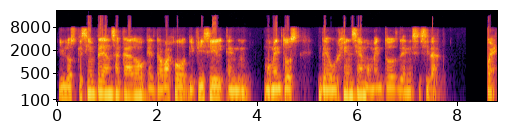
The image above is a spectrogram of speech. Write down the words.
y los que siempre han sacado el trabajo difícil en momentos de urgencia, momentos de necesidad. Bueno,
